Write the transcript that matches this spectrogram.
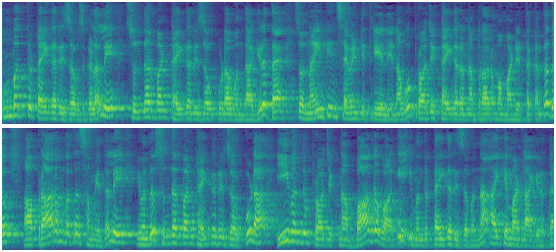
ಒಂಬತ್ತು ಟೈಗರ್ ರಿಸರ್ವ್ಸ್ಗಳಲ್ಲಿ ಸುಂದರ್ಬನ್ ಟೈಗರ್ ರಿಸರ್ವ್ ಕೂಡ ಒಂದಾಗಿರುತ್ತೆ. ಸೊ ನೈನ್ಟೀನ್ ಸೆವೆಂಟಿ ತ್ರೀಯಲ್ಲಿ ನಾವು ಪ್ರಾಜೆಕ್ಟ್ ಟೈಗರ್ ಅನ್ನ ಪ್ರಾರಂಭ ಮಾಡಿರ್ತಕ್ಕಂಥದ್ದು. ಆ ಪ್ರಾರಂಭದ ಸಮಯದಲ್ಲಿ ಈ ಒಂದು ಸುಂದರ್ಬನ್ ಟೈಗರ್ ರಿಸರ್ವ್ ಕೂಡ ಈ ಒಂದು ಪ್ರಾಜೆಕ್ಟ್ನ ಭಾಗವಾಗಿ ಈ ಒಂದು ಟೈಗರ್ ರಿಸರ್ವ್ ಅನ್ನ ಆಯ್ಕೆ ಮಾಡಲಾಗಿರುತ್ತೆ.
